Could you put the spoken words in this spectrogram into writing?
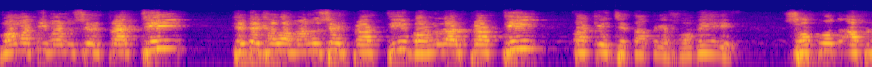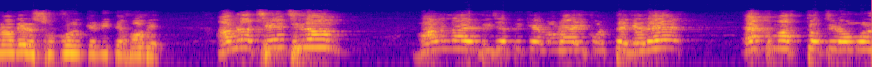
মামাটি মানুষের প্রার্থী, খেটে খাওয়া মানুষের প্রার্থী, বাংলার প্রার্থী, তাকে জেতাতে হবে। শপথ আপনাদের সকলকে নিতে হবে। আমরা চেয়েছিলাম বাংলায় বিজেপিকে লড়াই করতে গেলে একমাত্র তৃণমূল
